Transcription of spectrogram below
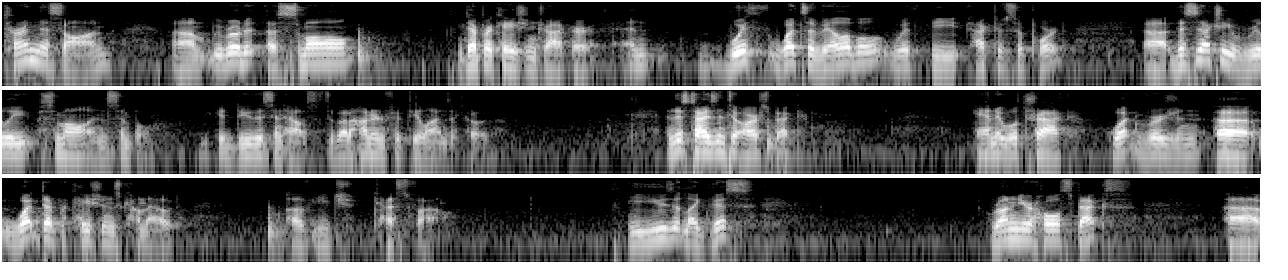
turn this on, um, we wrote a, small deprecation tracker. And with what's available with the active support, uh, this is actually really small and simple. You could do this in-house. It's about 150 lines of code. And this ties into RSpec. And it will track what version, uh, what deprecations come out of each test file. You use it like this, run your whole specs uh,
